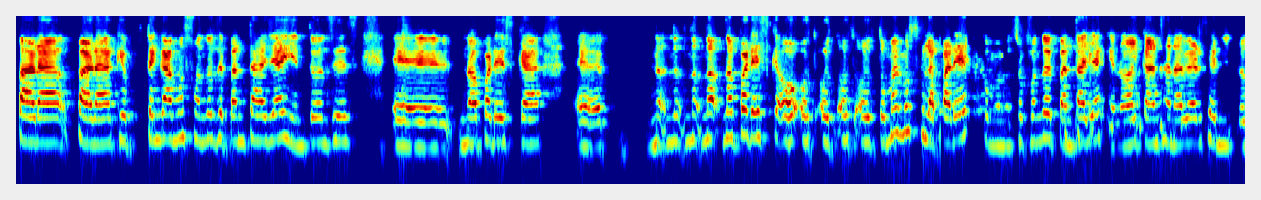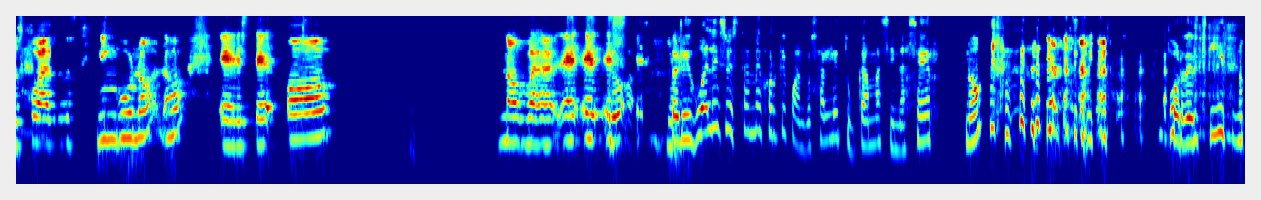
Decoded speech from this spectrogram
para, para que tengamos fondos de pantalla y entonces eh, no aparezca eh, no, no, no, no aparezca, o, o, o, tomemos la pared como nuestro fondo de pantalla, que no alcanzan a verse los cuadros, ninguno, ¿no? Este, o no, e, e, es, pero, igual eso está mejor que cuando sale tu cama sin hacer, ¿no? Por decir, ¿no?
